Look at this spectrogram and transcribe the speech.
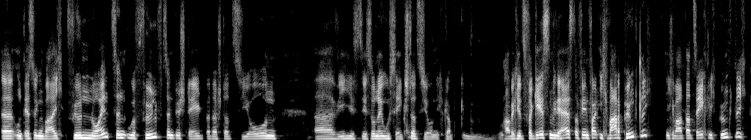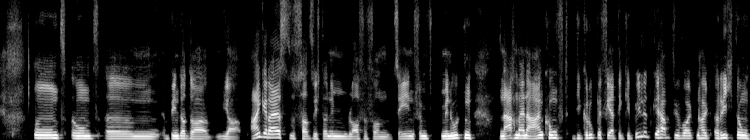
Äh, und deswegen war ich für 19.15 Uhr bestellt bei der Station. Äh, wie hieß die? So eine U6-Station. Ich glaube, habe ich jetzt vergessen, wie die heißt. Auf jeden Fall, ich war pünktlich. Ich war tatsächlich pünktlich und, und ähm, bin da, da ja, angereist. Das hat sich dann im Laufe von 10, 15 Minuten nach meiner Ankunft die Gruppe fertig gebildet gehabt. Wir wollten halt Richtung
